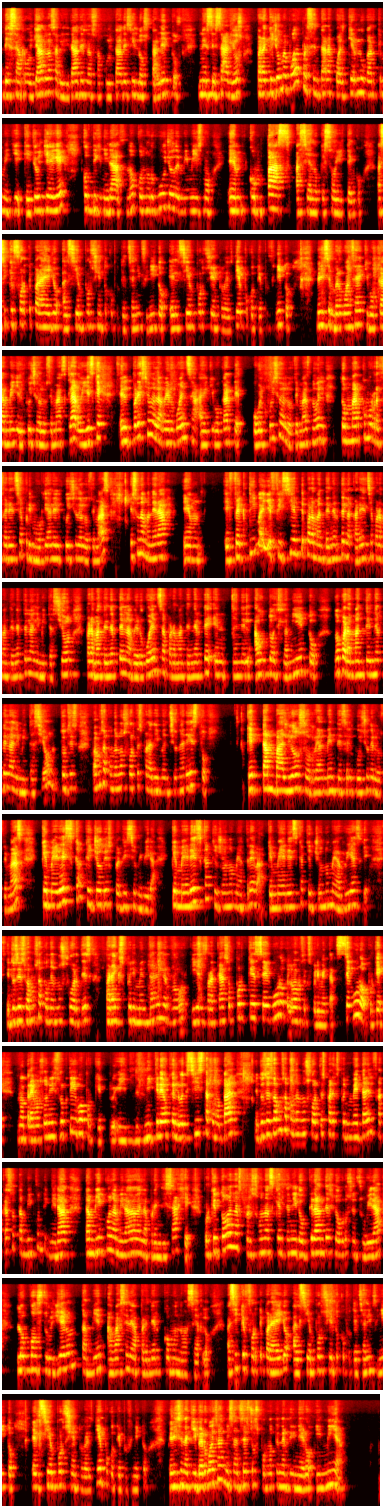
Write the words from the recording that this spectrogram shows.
desarrollar las habilidades, las facultades y los talentos necesarios para que yo me pueda presentar a cualquier lugar que, me, que yo llegue con dignidad, ¿no? Con orgullo de mí mismo, em, con paz hacia lo que soy y tengo. Así que fuerte para ello al 100% con potencial infinito, el 100% del tiempo con tiempo infinito. Me dicen vergüenza de equivocarme y el juicio de los demás. Claro, y es que el precio de la vergüenza a equivocarte o el juicio de los demás, ¿no? El tomar como referencia primordial el juicio de los demás es una manera em, efectiva y eficiente para mantenerte en la carencia, para mantenerte en la limitación, para mantenerte en la vergüenza, para mantenerte en, en el autoaislamiento, ¿no? Para mantenerte en la limitación. Entonces, vamos a ponernos fuertes para dimensionar esto. ¿Qué tan valioso realmente es el juicio de los demás que merezca que yo desperdicie mi vida? que merezca que yo no me atreva, que merezca que yo no me arriesgue. Entonces vamos a ponernos fuertes para experimentar el error y el fracaso, porque seguro que lo vamos a experimentar, seguro, porque no traemos un instructivo, porque ni creo que lo exista como tal. Entonces vamos a ponernos fuertes para experimentar el fracaso también con dignidad, también con la mirada del aprendizaje, porque todas las personas que han tenido grandes logros en su vida lo construyeron también a base de aprender cómo no hacerlo. Así que fuerte para ello al 100% con potencial infinito, el 100% del tiempo con tiempo infinito. Me dicen aquí, vergüenza de mis ancestros por no tener dinero y mía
